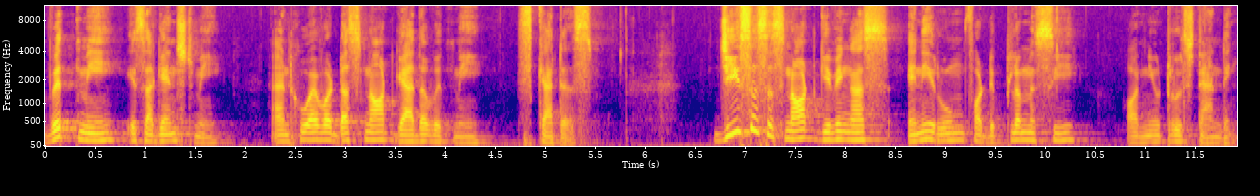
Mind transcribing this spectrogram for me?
with me is against me, and whoever does not gather with me scatters. Jesus is not giving us any room for diplomacy or neutral standing.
